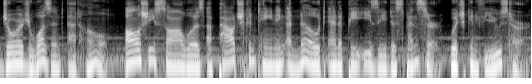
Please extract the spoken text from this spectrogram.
George wasn't at home. All she saw was a pouch containing a note and a PEZ dispenser, which confused her.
